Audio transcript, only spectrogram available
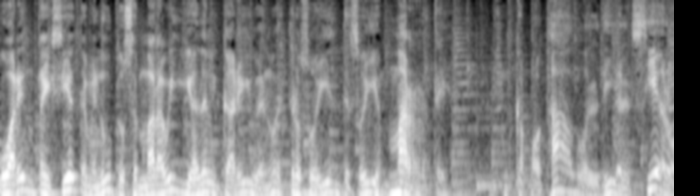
47 minutos en Maravillas del Caribe. Nuestros oyentes, hoy es Marte, encapotado el día, el cielo,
